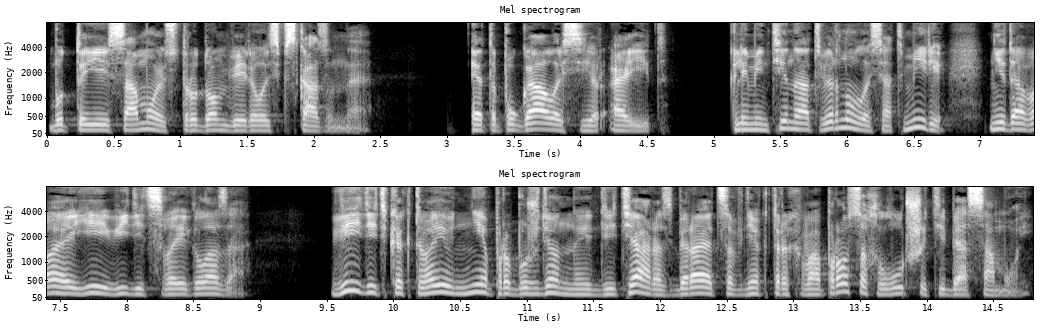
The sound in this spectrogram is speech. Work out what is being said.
будто ей самой с трудом верилось в сказанное. Это пугало Сир Аид. Клементина отвернулась от Мири, не давая ей видеть свои глаза – Видеть, как твое непробужденное дитя разбирается в некоторых вопросах лучше тебя самой.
